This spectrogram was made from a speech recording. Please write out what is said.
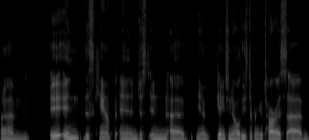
Um in this camp and just in uh you know getting to know all these different guitarists um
